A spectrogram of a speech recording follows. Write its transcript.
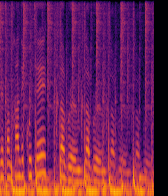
Vous êtes en train d'écouter Club Room, Club Room, Club Room, Club Room.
